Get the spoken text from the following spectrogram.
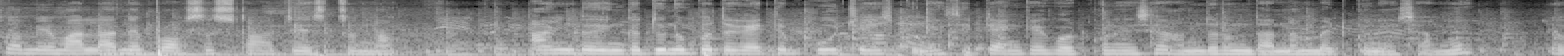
సో మేము అలానే ప్రాసెస్ స్టార్ట్ చేస్తున్నాం. అండ్ ఇంకా దున్నపోతగా అయితే పూజ చేసుకునేసి టెంకాయ కొట్టుకునేసి అందరం దండం పెట్టుకునేసాము. సో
